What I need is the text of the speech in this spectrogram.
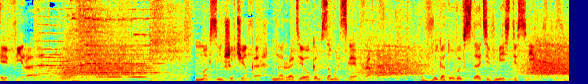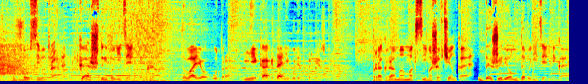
эфира. Максим Шевченко на радио «Комсомольская правда». Вы готовы встать вместе с ним? В 8 утра каждый понедельник. Твое утро никогда не будет прежним. Программа Максима Шевченко «Доживем до понедельника».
